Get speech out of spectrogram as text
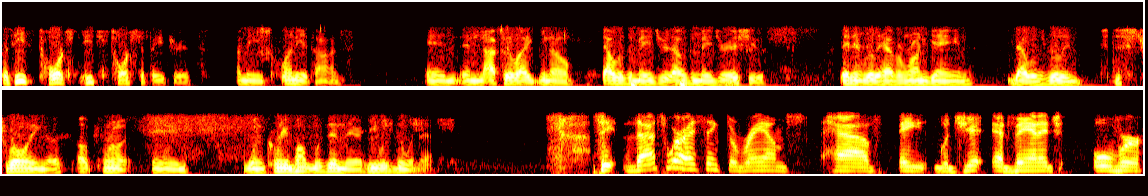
because he's torched he's torched the Patriots. I mean, plenty of times, and and I feel like you know that was a major that was a major issue. They didn't really have a run game that was really destroying us up front, and when Kareem Hunt was in there, he was doing that. See, that's where I think the Rams have a legit advantage over.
